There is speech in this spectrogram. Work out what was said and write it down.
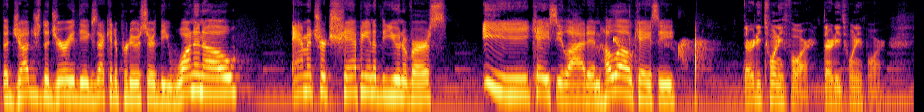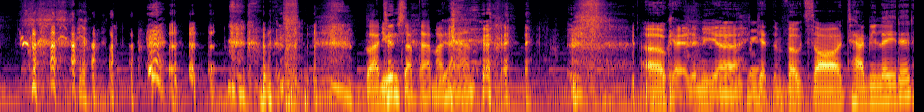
the judge, the jury, the executive producer, the 1 and 0 amateur champion of the universe, E. Casey Leydon. Hello, Casey. 30 24. 30 24. Glad you accept that, my man. okay, let me uh, get the votes all tabulated.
